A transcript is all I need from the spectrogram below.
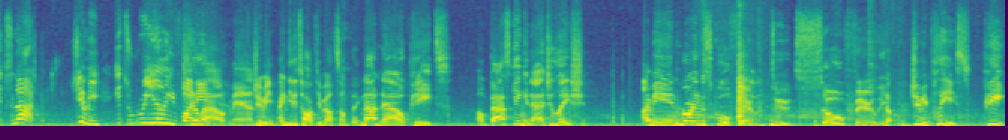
it's not. Jimmy, it's really funny. Chill out, man. Jimmy, I need to talk to you about something. Not now, Pete. I'm basking in adulation. I mean, running the school fairly. Dude, so fairly. No, Jimmy, please. Pete,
